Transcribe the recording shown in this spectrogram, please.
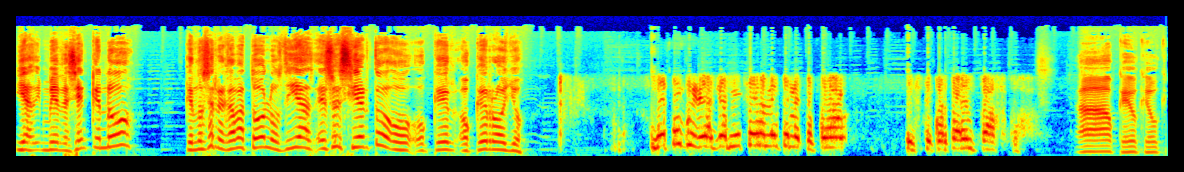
Y me decían que no, que no se regaba todos los días. ¿Eso es cierto o, o qué, o qué rollo? No tengo idea, yo a mí solamente me tocó este, cortar el pasto. Ah, ok, ok, ok.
